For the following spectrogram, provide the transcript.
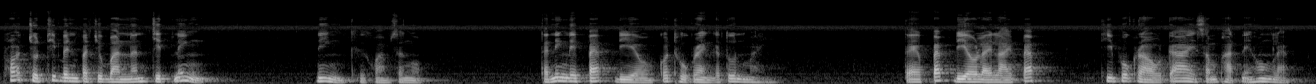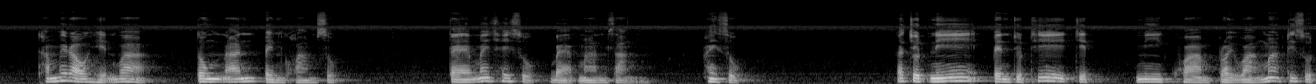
เพราะจุดที่เป็นปัจจุบันนั้นจิตนิ่ง นิ่งคือความสงบ แต่นิ่งได้แป๊บเดียวก็ถูกแรงกระตุ้นใหม่ แต่แป๊บเดียวหลาย ๆ แป๊บที่พวกเราได้สัมผัสในห้องแลบทำให้เราเห็นว่า ตรงนั้นเป็นความสุข แต่ไม่ใช่สุขแบบมารสั่ง ให้สุข และจุดนี้เป็นจุดที่จิตมีความปล่อยวางมากที่สุด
